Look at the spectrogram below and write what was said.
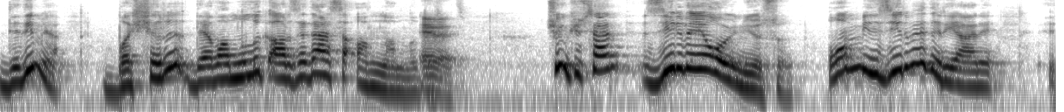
dedim ya başarı devamlılık arz ederse anlamlıdır. Evet. Çünkü sen zirveye oynuyorsun. 10 bin zirvedir yani. E,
